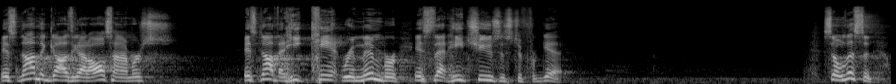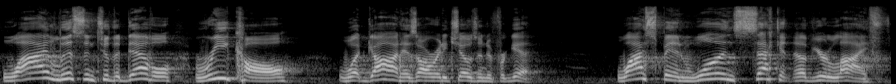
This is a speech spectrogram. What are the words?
It's not that God's got Alzheimer's, it's not that He can't remember, it's that He chooses to forget. So listen, why listen to the devil recall what God has already chosen to forget? Why spend one second of your life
